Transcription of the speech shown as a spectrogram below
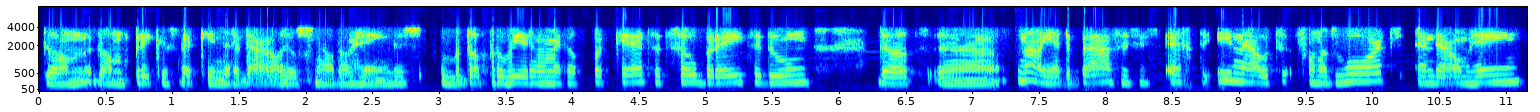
Dan, dan prikken de kinderen daar al heel snel doorheen. Dus dat proberen we met dat pakket, het zo breed te doen dat uh, nou ja, de basis is echt de inhoud van het woord. En daaromheen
